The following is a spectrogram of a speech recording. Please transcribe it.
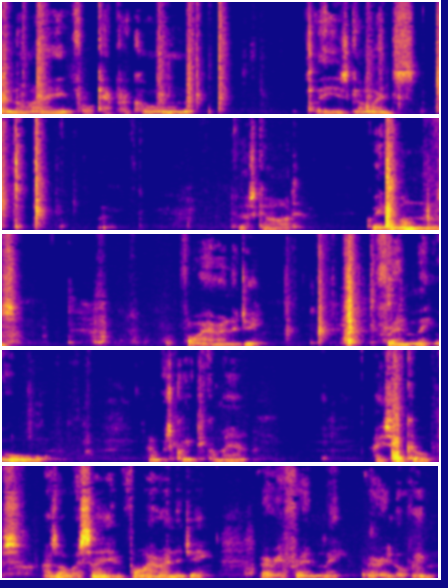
July for Capricorn. Please, guides. First card Queen of Wands. Fire energy. Friendly. Ooh, that was quick to come out. Ace of Cups. As I was saying, fire energy. Very friendly, very loving.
